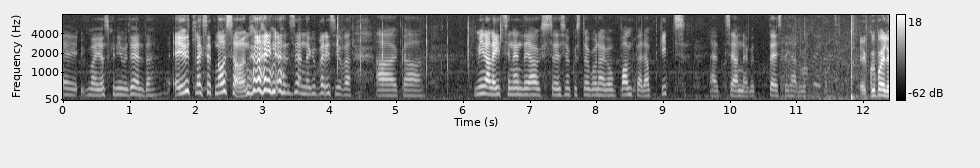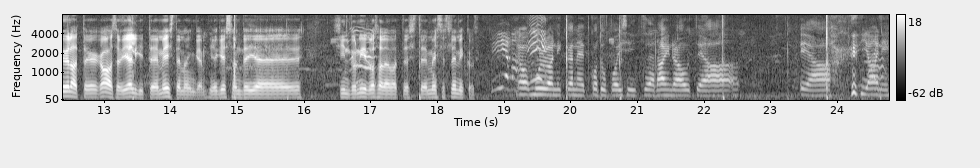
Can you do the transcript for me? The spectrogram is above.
ei, ma ei oska niimoodi öelda. ei ütleks, et Nossa on, onju, see on nagu päris jube, aga mina leidsin enda jaoks niisugust lugu nagu Pump it up kids, et see on nagu tõesti hea lugu. kui palju elate kaasa või jälgite meestemänge ja kes on teie siin turniiril osalevatest meestest lemmikud? No mul on ikka need kodupoisid Rain Raud ja ja Jaani,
